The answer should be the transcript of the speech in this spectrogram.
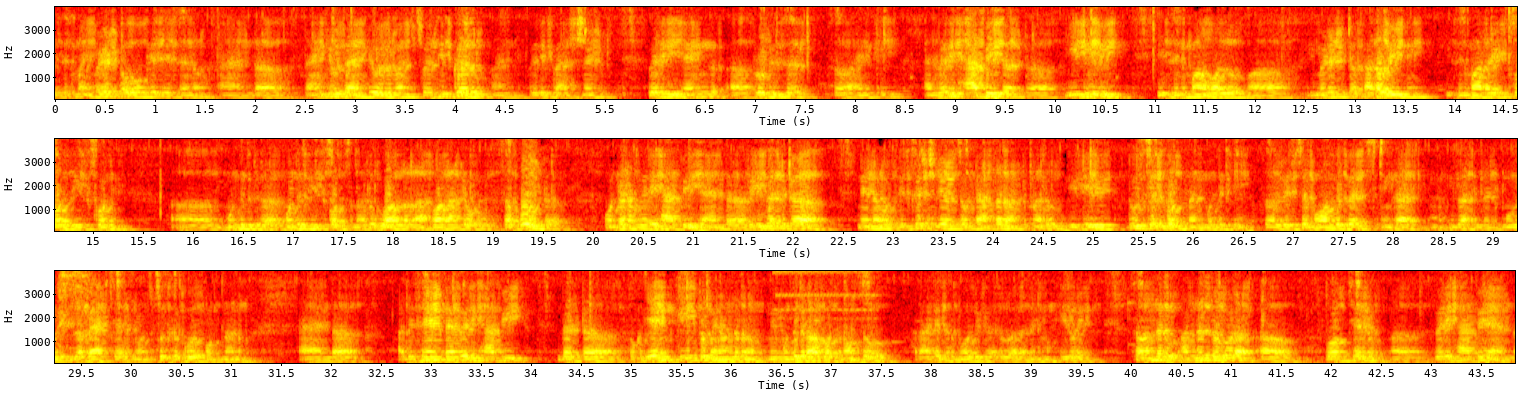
ఈ సినిమా ఇమీడియట్ ఓకే చేశాను. And thank you thank you very much Pradeep garu and very passionate very young producer so ఆయనకి and very happy that ETV ఈ సినిమా వాళ్ళు ఇమీడియట్ కథ విని ఈ సినిమా రైట్స్ వాళ్ళు తీసుకొని ముందుకు ముందుకు తీసుకొస్తున్నారు. వాళ్ళ వాళ్ళంటే ఒక సపోర్ట్ ఉండడం వెరీ హ్యాపీ అండ్ రీసెంట్గా నేను డిస్కషన్ చేస్తుంటే అందరూ అంటున్నారు ఇది దూసుకెళ్ళిపోతున్నాను ముందుకి. So wish all the best ఇంకా ఇంకా మూవీస్లో బ్యాక్ చేయాలని మనస్ఫూర్తిగా కోరుకుంటున్నాను. And at the same time very happy that uh, ఒక యంగ్ టీమ్ మేము అందరం మేము ముందుకు రాబోతున్నాం. సో రాజేంద్ర మోదీ గారు అలానే హీరోయిన్. సో అందరూ అందరితో కూడా వర్క్ చేయడం వెరీ హ్యాపీ అండ్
